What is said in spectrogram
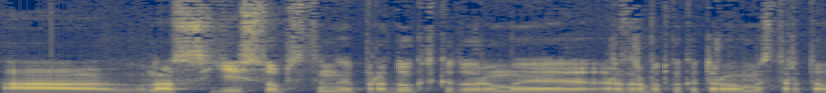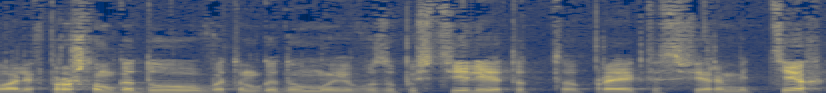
а, у нас есть собственный продукт, который мы, разработку которого мы стартовали в прошлом году. В этом году мы его запустили. Этот проект из сферы MedTech,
